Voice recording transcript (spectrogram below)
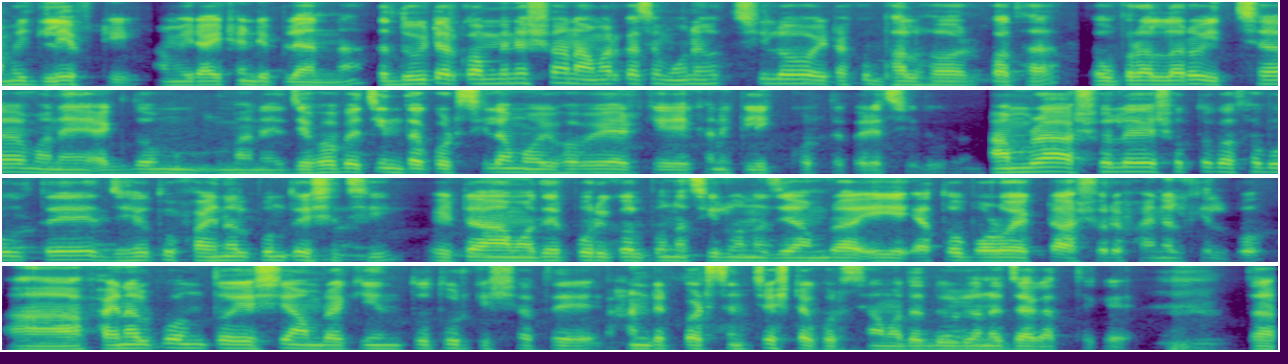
আমি লেফটি আমি রাইট হ্যান্ডি প্লেয়ার না, তো দুইটার কম্বিনেশন আমার কাছে মনে হচ্ছিল এটা খুব ভালো হওয়ার কথা। উপর আল্লাহরও ইচ্ছা মানে একদম মানে যেভাবে চিন্তা করছিলাম, ওইভাবে আর কি এখানে ক্লিক করতে পেরেছি আমরা আসলে সত্য কথা বলতে, যেহেতু ফাইনাল পর্যন্ত এসেছি, এটা আমাদের পরিকল্পনা ছিল না যে আমরা এই এত বড় একটা আসরে ফাইনাল খেলব। ফাইনাল পর্যন্ত এসে আমরা কিন্তু তুর্কির সাথে হান্ড্রেড পার্সেন্ট চেষ্টা করছে আমাদের দুইজনের জায়গার থেকে। তা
